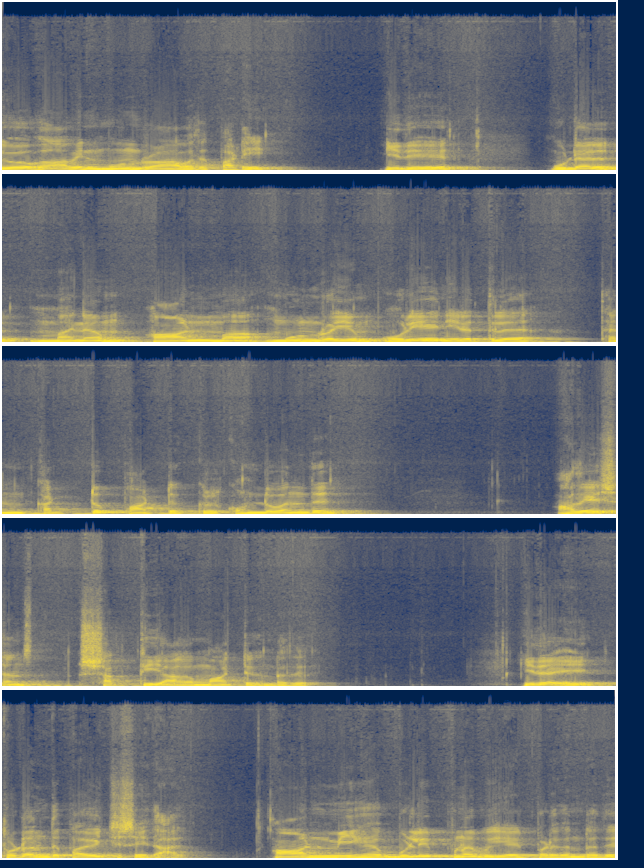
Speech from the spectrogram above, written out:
யோகாவின் மூன்றாவது படி. இது உடல் மனம் ஆன்மா மூன்றையும் ஒரே நேரத்தில் தன் கட்டுப்பாட்டுக்குள் கொண்டு வந்து அதே சன் சக்தியாக மாற்றுகின்றது. இதை தொடர்ந்து பயிற்சி செய்தால் ஆன்மீக விழிப்புணர்வு ஏற்படுகின்றது.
